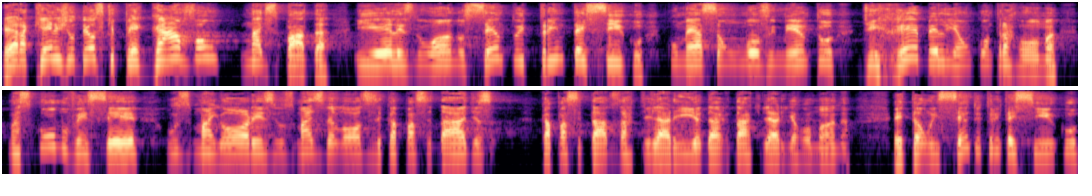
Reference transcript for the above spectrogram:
Era aqueles judeus que pegavam na espada. E eles, no ano 135, começam um movimento de rebelião contra Roma. Mas como vencer os maiores e os mais velozes e capacidades, capacitados da artilharia, da, da artilharia romana? Então, em 135,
